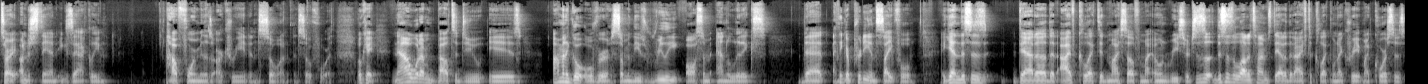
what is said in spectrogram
sorry, understand exactly how formulas are created and so on and so forth. Okay, now what I'm about to do is I'm going to go over some of these really awesome analytics that I think are pretty insightful. Again, this is data that I've collected myself in my own research. This is a, this is a lot of times data that I have to collect when I create my courses.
